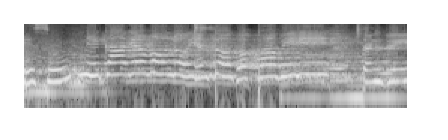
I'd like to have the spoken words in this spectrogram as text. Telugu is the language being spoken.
యేసు నీ కార్యములు ఎంతో గొప్పవి. తండ్రి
